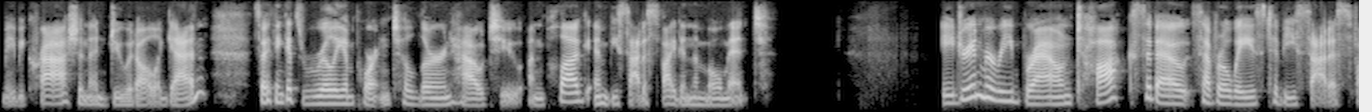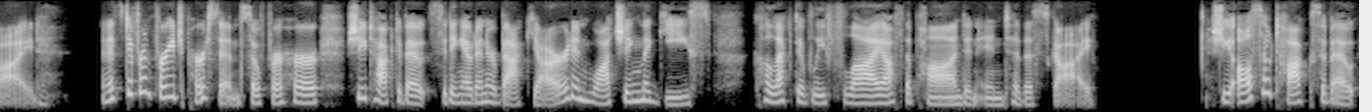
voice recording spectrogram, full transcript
maybe crash and then do it all again so i think it's really important to learn how to unplug and be satisfied in the moment adrienne Maree brown talks about several ways to be satisfied and it's different for each person. So for her, she talked about sitting out in her backyard and watching the geese collectively fly off the pond and into the sky. She also talks about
